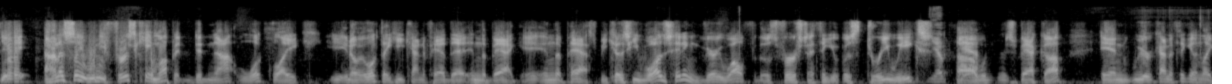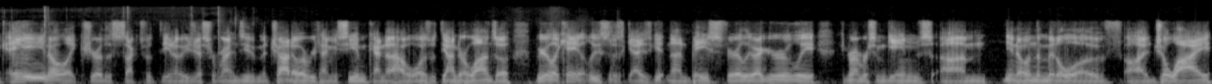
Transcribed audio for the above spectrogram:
Yeah, honestly, when he first came up, it did not look like you know it looked like he kind of had that in the bag in the past because he was hitting very well for those first I think it was three weeks. Yep. Uh, Yeah. When he was back up, and we were kind of thinking like, hey, you know, like sure this sucks with you know he just reminds you of Machado every time you see him, kind of how it was with Yonder Alonso. We were like, hey, at least this guy's getting on base fairly regularly. I can remember some games, um, you know, in the middle of uh, July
